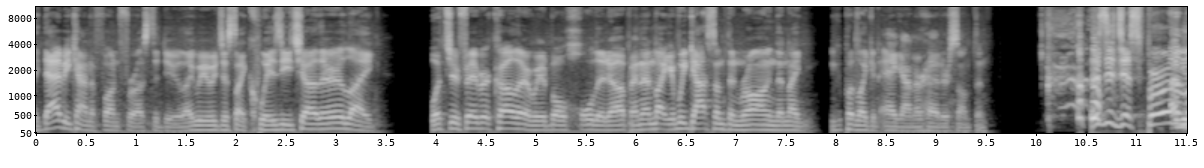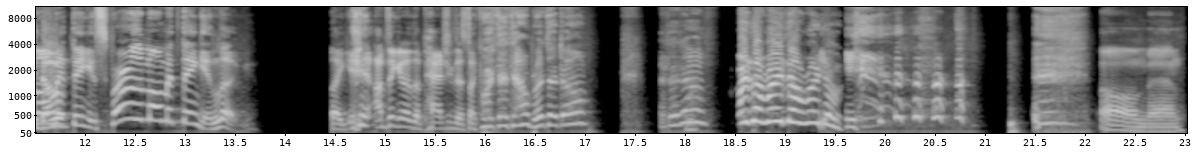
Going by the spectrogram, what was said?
Like that'd be kind of fun for us to do. Like we would just like quiz each other. Like, what's your favorite color? And we'd both hold it up, and then like if we got something wrong, then like we could put like an egg on our head or something. this is just spur of the moment thinking. Spur of the moment thinking. Look, like I'm thinking of the Patrick that's like write that down, write that down, write that down, write that down, write down, write down. oh man.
